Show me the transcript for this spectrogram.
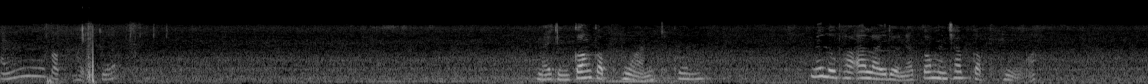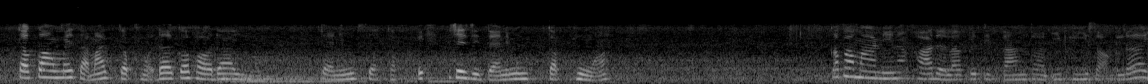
อืมกับ หมายถึงกล้องกับหัวนะทุกคน ไม่รู้เพราะอะไรเดี๋ยวนี้กล้องมันชอบกับหัว ถ้ากล้องไม่สามารถกับหัวได้ก็พอได้อยู่นะแต่อันนี้มันเสียกับไม่ใช่สิแต่อันนี้มันกับหัว ก็ประมาณนี้นะคะ เดี๋ยวเราไปติดตามตอน EP 2กันเลย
